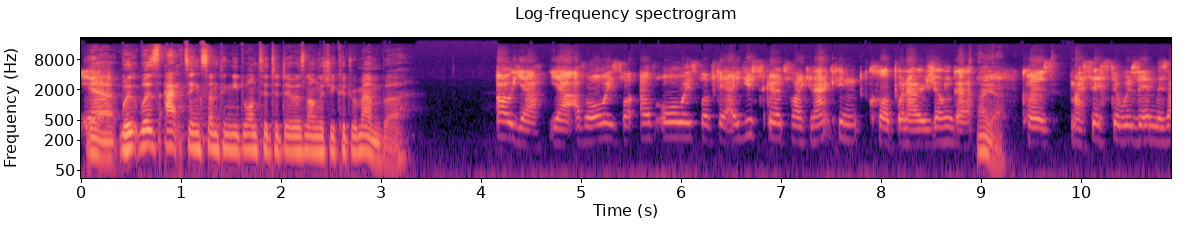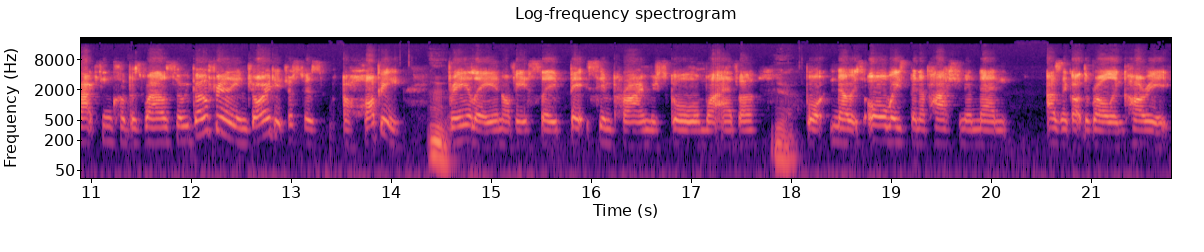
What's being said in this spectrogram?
yeah. Was, was acting something you'd wanted to do as long as you could remember? Oh yeah, yeah. I've always, lo- I've always loved it. I used to go to like an acting club when I was younger. Oh yeah. because my sister was in this acting club as well. So we both really enjoyed it just as a hobby, really, and obviously bits in primary school and whatever. Yeah. But no, it's always been a passion. And then as I got the role in Corrie, it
